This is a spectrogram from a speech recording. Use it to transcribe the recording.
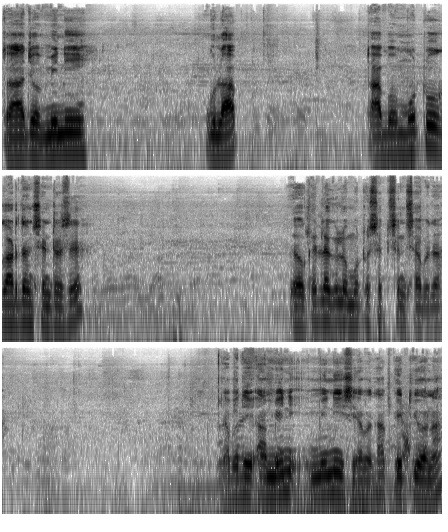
તો આ જો મિની ગુલાબ. તો આ બહુ મોટું ગાર્ડન સેન્ટર છે. તો કેટલા કિલો મોટું સેક્શન છે આ બધા? આ બધી, આ મિની મિની છે આ બધા, પેટીઓના.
